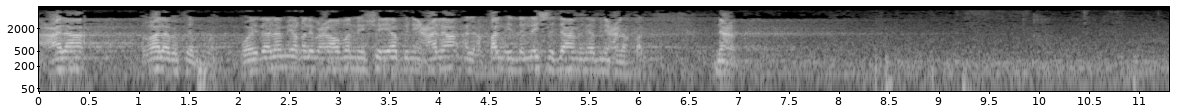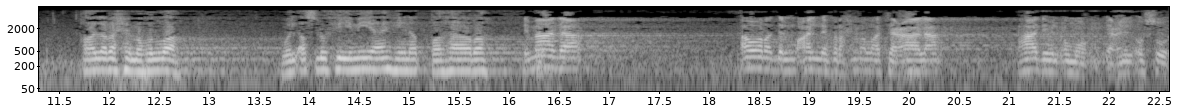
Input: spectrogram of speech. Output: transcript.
على غلبة الظن. وإذا لم يغلب على ظنه شيء يبني على الأقل إذا ليس دائما يبني على الأقل. نعم. قال رحمه الله والأصل في مياهنا الطهارة. لماذا أورد المؤلف رحمه الله تعالى هذه الأمور يعني الأصول؟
